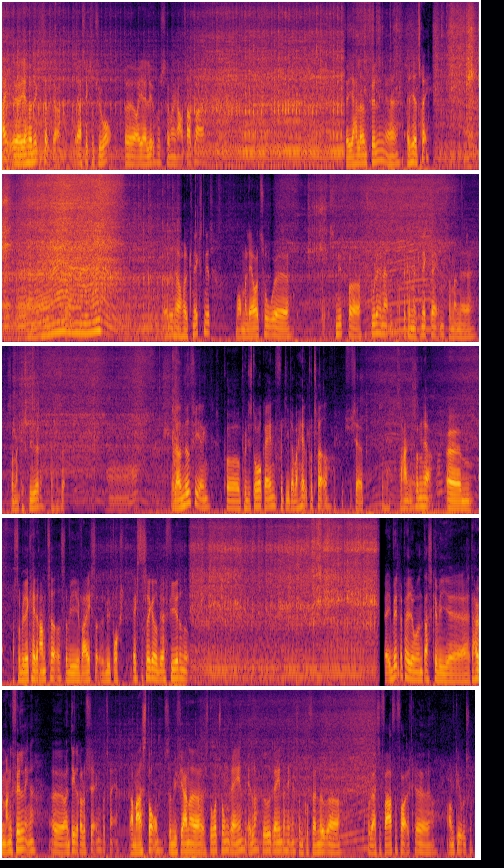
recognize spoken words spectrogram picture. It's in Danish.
Hej, øh, jeg hedder Niklas Selvbjerg. Jeg er 26 år, øh, og jeg er elev hos Henrik Ravn Træpleje. Øh, jeg har lavet en fældning af, af det her træ. Og Det her hold knæksnit, hvor man laver to øh, snit for skudt af hinanden, og så kan man knække grenen, så man, øh, så man kan styre det for sig selv. Jeg lavede nedfiring på, på de store grene, fordi der var held på træet. Jeg Synes jeg, så hang det sådan her. Øhm, så ville jeg ikke have det ramt taget, så vi, var ekstra, vi brugte ekstra sikkerhed ved at fire det ned. I vinterperioden, der, skal vi, øh, der har vi mange fældninger øh, og en del reducering på træer. Der er meget storm, så vi fjerner store, tunge grene eller døde grene, der hænger, som kunne falde ned og, og være til fare for folk øh, og omgivelser.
